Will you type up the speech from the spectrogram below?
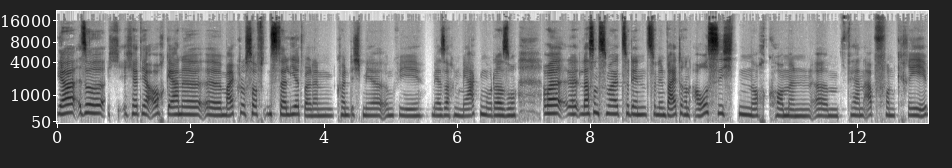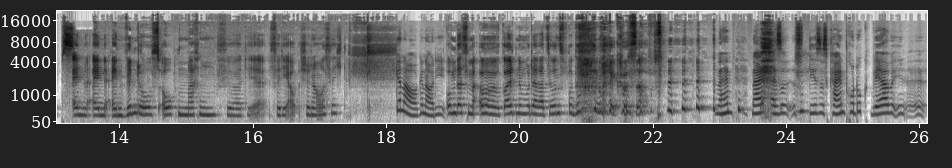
Ja, also ich, ich hätte ja auch gerne äh, Microsoft installiert, weil dann könnte ich mir irgendwie mehr Sachen merken oder so. Aber äh, lass uns mal zu den, zu den weiteren Aussichten noch kommen, ähm, fernab von Krebs. Ein, ein, ein Windows Open machen für die, für die schöne Aussicht. Genau, genau. Die um das um goldene Moderationsprogramm von Microsoft. nein, nein, also dies ist kein Produktwerbe, äh,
